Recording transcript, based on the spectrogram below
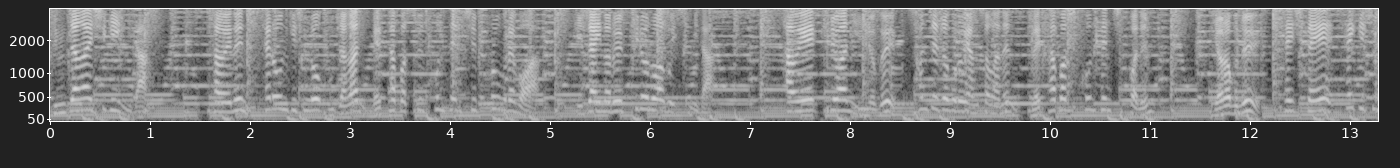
등장할 시기입니다. 사회는 새로운 기술로 무장한 메타버스 콘텐츠 프로그래머와 디자이너를 필요로 하고 있습니다. 사회에 필요한 인력을 선제적으로 양성하는 메타버스 콘텐츠과는 여러분을 새 시대의 새 기술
